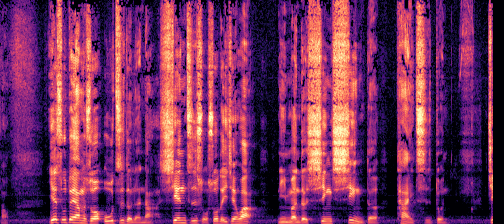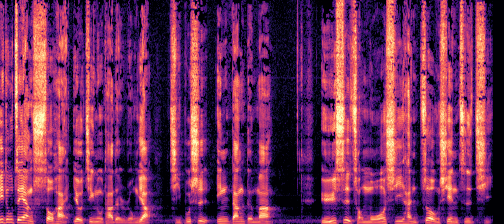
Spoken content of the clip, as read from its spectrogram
好，耶稣对他们说：“无知的人呐，先知所说的一切话，你们的心信得太迟钝。”基督这样受害，又进入他的荣耀，岂不是应当的吗？于是从摩西和众先知起，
